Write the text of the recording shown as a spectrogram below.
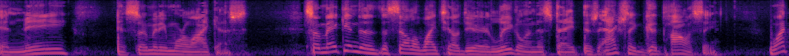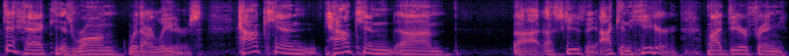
and me and so many more like us. So making the, the sale of white-tailed deer illegal in this state is actually good policy. What the heck is wrong with our leaders? How can how can um, uh, excuse me? I can hear my dear friend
